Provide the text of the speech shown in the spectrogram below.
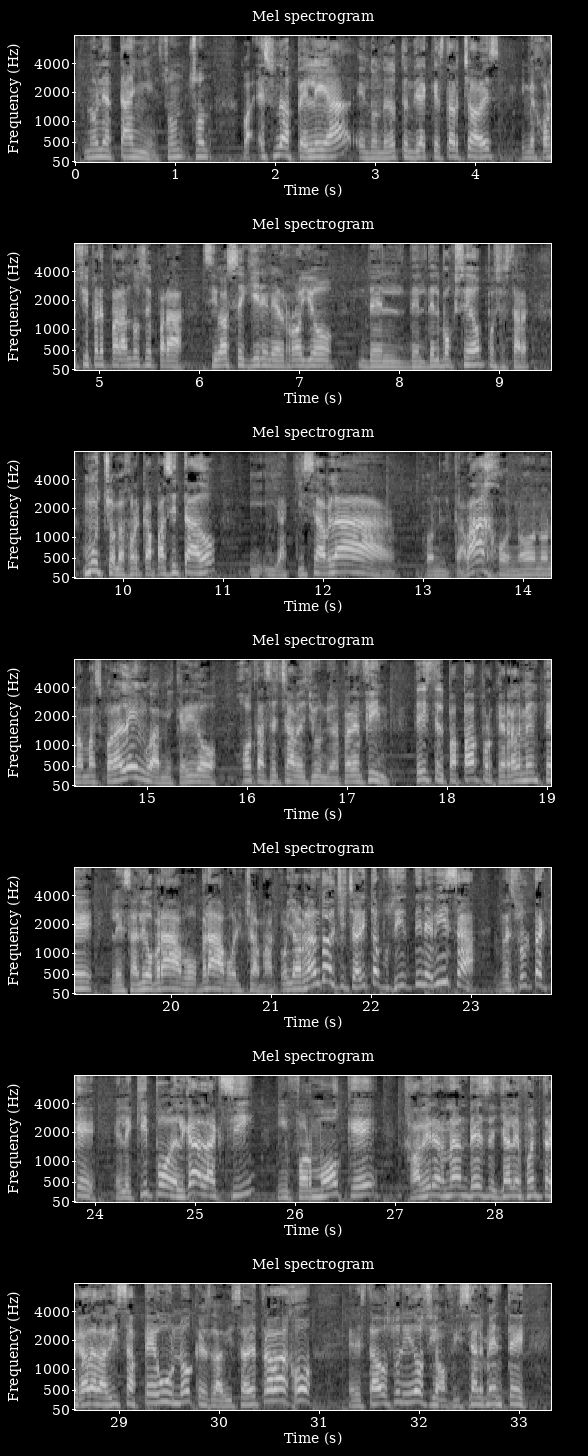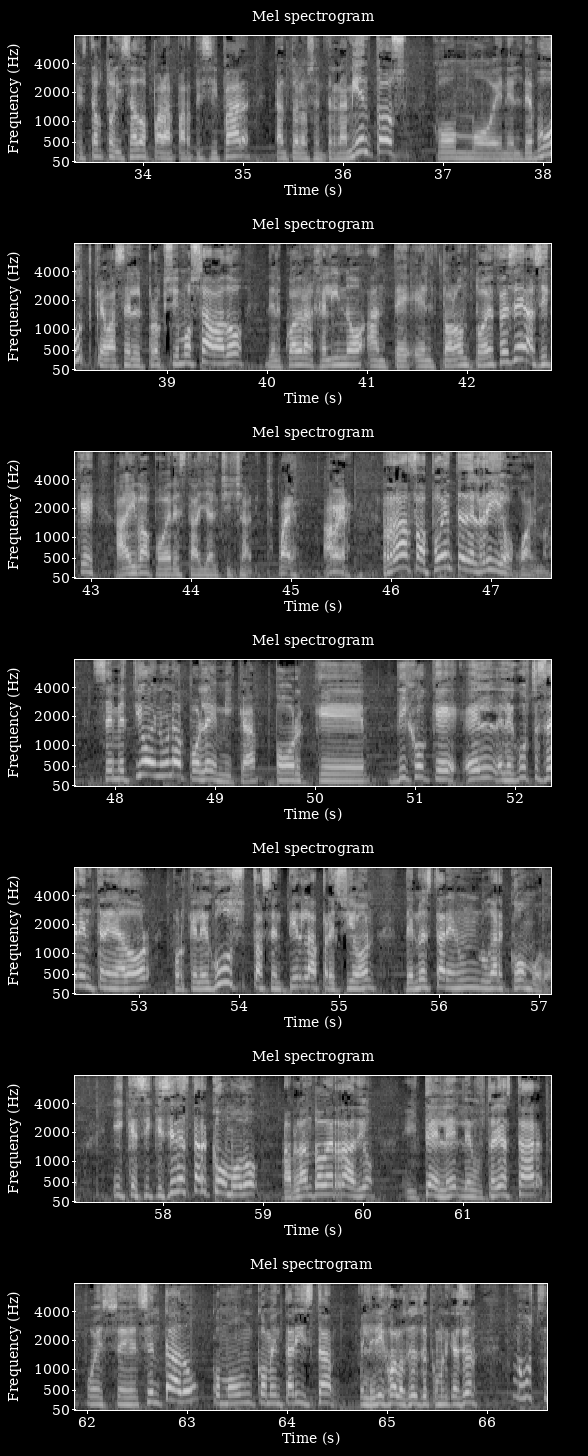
No le atañe, son, son, es una pelea en donde no tendría que estar Chávez y mejor sí preparándose para, si va a seguir en el rollo del, del, boxeo, pues estar mucho mejor capacitado. Y aquí se habla con el trabajo, no, no nada más con la lengua, mi querido JC Chávez Jr. Pero en fin, triste el papá porque realmente le salió bravo, bravo el chamaco. Y hablando del chicharito, pues sí, tiene visa. Resulta que el equipo del Galaxy informó que Javier Hernández ya le fue entregada la visa P1, que es la visa de trabajo, en Estados Unidos y oficialmente está autorizado para participar tanto en los entrenamientos como en el debut que va a ser el próximo sábado del cuadro angelino ante el Toronto FC, así que ahí va a poder estar ya el chicharito. Bueno, a ver, Rafa Puente del Río, Juanma, se metió en una polémica porque dijo que él le gusta ser entrenador porque le gusta sentir la presión de no estar en un lugar cómodo y que si quisiera estar cómodo, hablando de radio, y tele, le gustaría estar pues eh, sentado como un comentarista. Y le dijo a los medios de comunicación,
